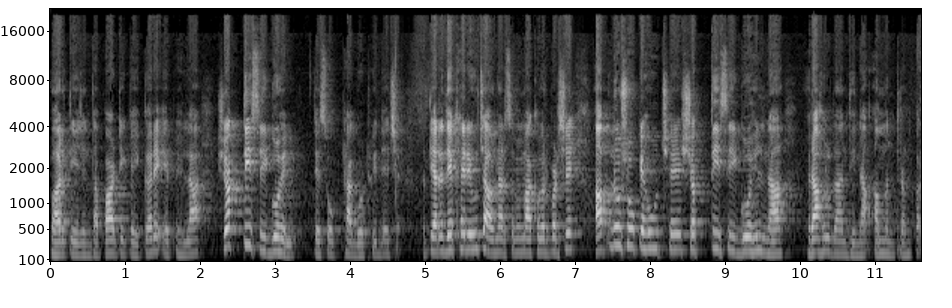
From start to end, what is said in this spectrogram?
ભારતીય જનતા પાર્ટી કંઈ કરે એ પહેલાં શક્તિસિંહ ગોહિલ તે સોગઠા ગોઠવી દે છે. અત્યારે દેખાઈ રહ્યું છે, આવનાર સમયમાં ખબર પડશે આપનું શું કહેવું છે શક્તિસિંહ ગોહિલના, રાહુલ ગાંધીના આમંત્રણ પર.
